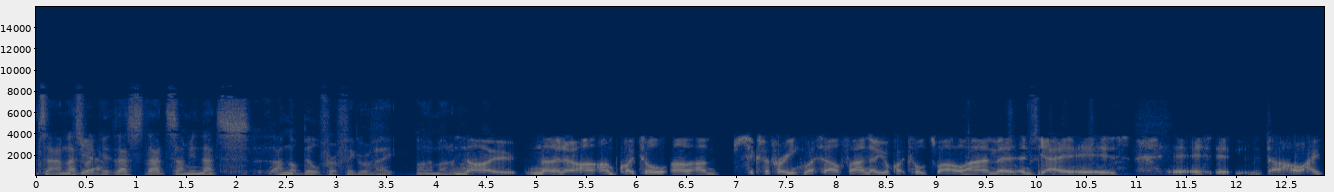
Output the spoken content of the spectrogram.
Sam. That's where Yeah. it gets. That's that's. I mean, that's. I'm not built for a figure of eight on a motorbike. No, no, no. I, I'm quite tall. I, I'm six foot three myself. I know you're quite tall as well. Um, and, and yeah, it, it is. It, it, it, all right.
